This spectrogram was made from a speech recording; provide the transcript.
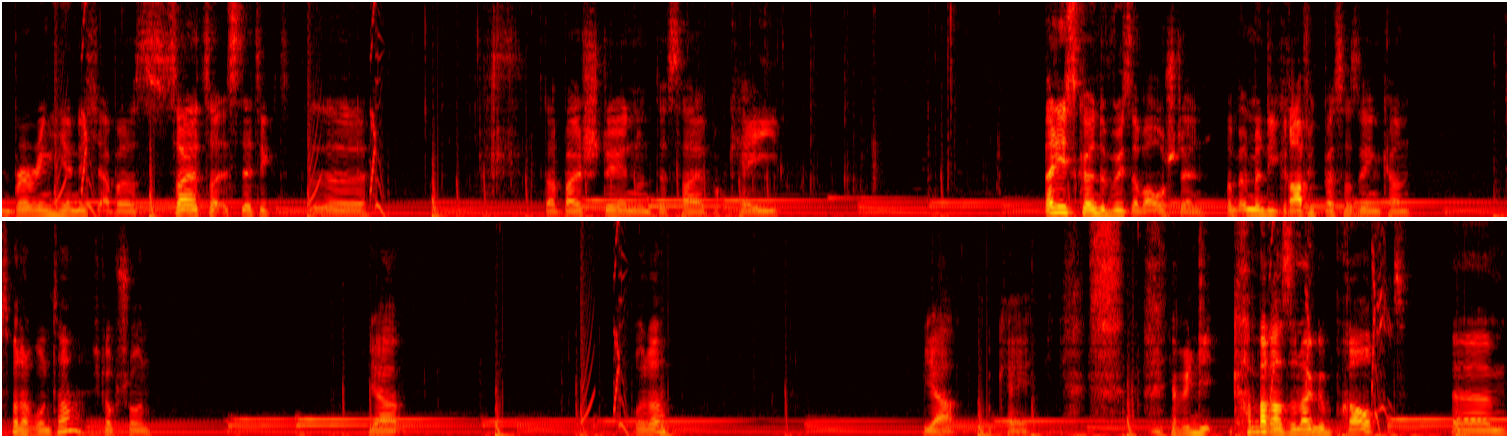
Blurring hier nicht. Aber es soll ja zur Ästhetik äh, dabei stehen. Und deshalb okay. Wenn ich es könnte, würde ich es aber ausstellen. Damit man die Grafik besser sehen kann. Ist man da runter? Ich glaube schon. Ja. Oder? Ja, okay. ja, wenn die Kamera so lange braucht. Ähm.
